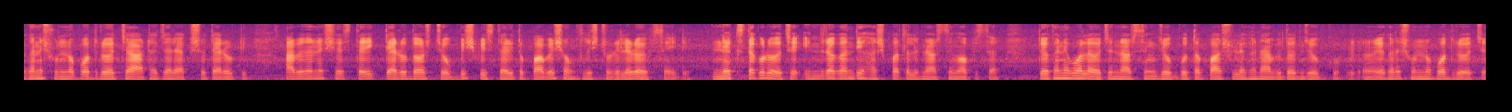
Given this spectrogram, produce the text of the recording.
এখানে শূন্যপদ রয়েছে আট হাজার একশো তেরোটি। আবেদনের শেষ তারিখ তেরো দশ চব্বিশ, বিস্তারিত পাবে সংশ্লিষ্ট রেলের ওয়েবসাইটে। নেক্সট দেখো রয়েছে ইন্দিরা গান্ধী হাসপাতালে নার্সিং অফিসার। তো এখানে বলা হয়েছে নার্সিং যোগ্যতা পাশ হলে এখানে আবেদনযোগ্য। এখানে শূন্যপদ রয়েছে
